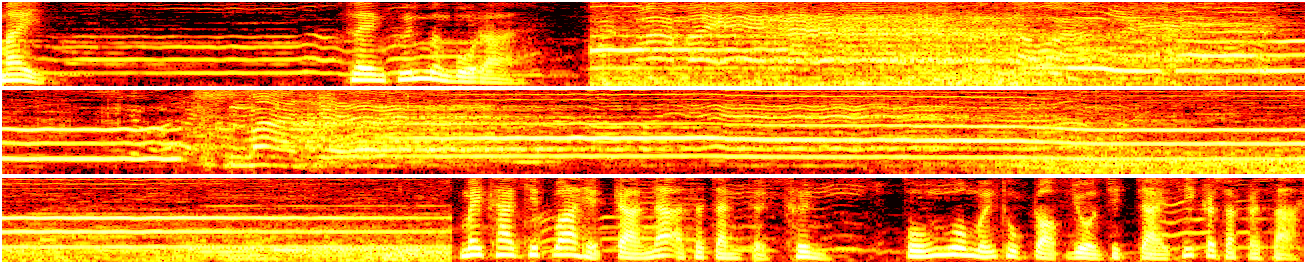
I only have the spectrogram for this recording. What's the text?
ไม่ เพลงพื้นเมืองโบราณ ไม่คาดคิดว่าเหตุการณ์น่าอัศจรรย์เกิดขึ้น ฝูงวัวเหมือนถูกปลอบโยนจิตใจที่กระสับกระส่าย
